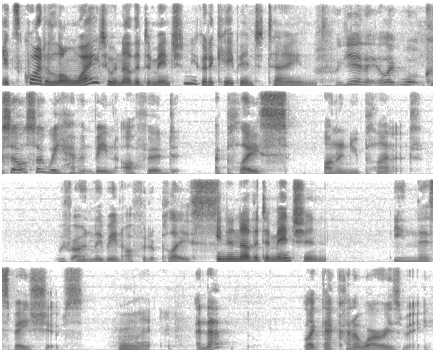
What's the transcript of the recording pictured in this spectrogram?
it's quite a long way to another dimension you've got to keep entertained Yeah, they, like well, because also we haven't been offered a place on a new planet. We've only been offered a place in another dimension in their spaceships, right and that, like, that kind of worries me.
